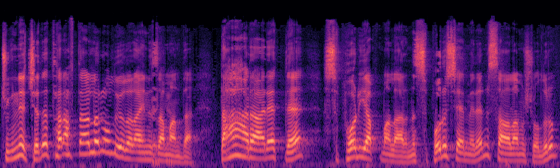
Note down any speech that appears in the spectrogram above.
çünkü neticede taraftarlar oluyorlar aynı zamanda. Daha hararetle spor yapmalarını, sporu sevmelerini sağlamış olurum.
